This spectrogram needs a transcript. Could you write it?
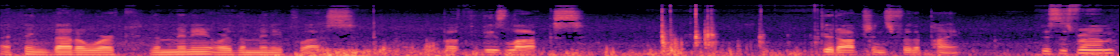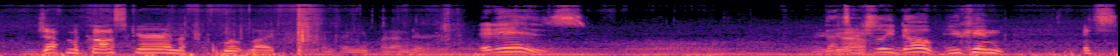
I think that'll work, the Mini or the Mini Plus. Both of these locks, good options for the pint. This is from Jeff McCosker and the Float Life. Something you put under it. It That's go. actually dope. You can, it's,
